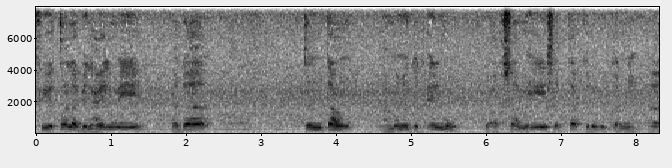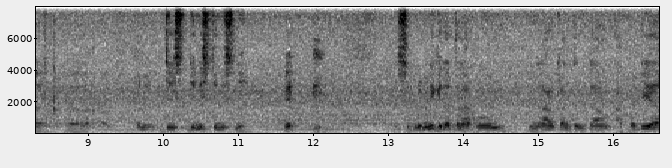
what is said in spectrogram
fi talabil ilmi pada tentang ha, menuntut ilmu wa aqsamihi serta kedudukannya ha, jenis-jenisnya. Okey? Sebelum ini kita telah pun menerangkan tentang apa dia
